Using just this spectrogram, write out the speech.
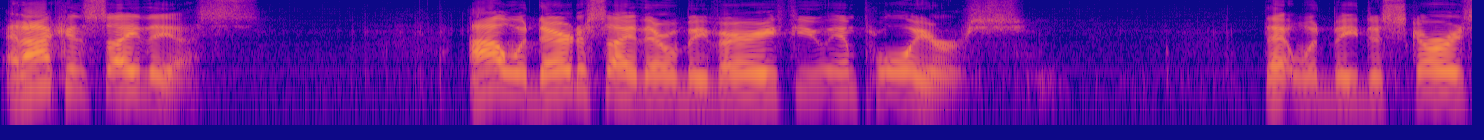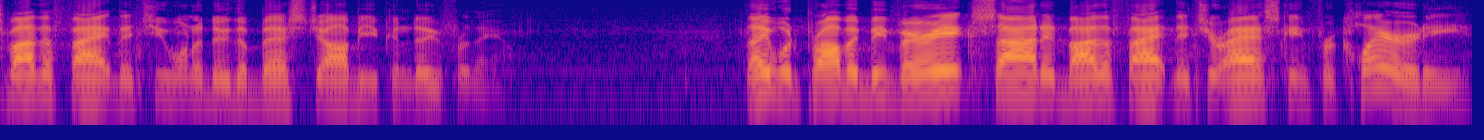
And I can say this I would dare to say there will be very few employers that would be discouraged by the fact that you want to do the best job you can do for them. They would probably be very excited by the fact that you're asking for clarity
